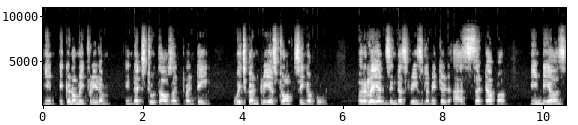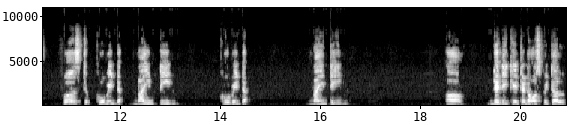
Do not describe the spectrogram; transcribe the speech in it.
in Economic Freedom Index 2020. Which country has topped Singapore? Reliance Industries Limited has set up India's first COVID-19 COVID-19 uh, dedicated hospital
